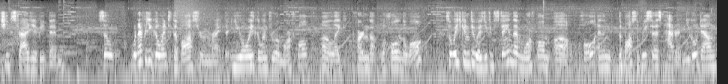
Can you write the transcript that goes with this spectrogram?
cheap strategy to beat them. So, whenever you go into the boss room, right, you always go in through a morph ball, uh, like, part in the, the hole in the wall. So what you can do is you can stay in that morph ball uh, hole, and then the boss will reset his pattern. You go down,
